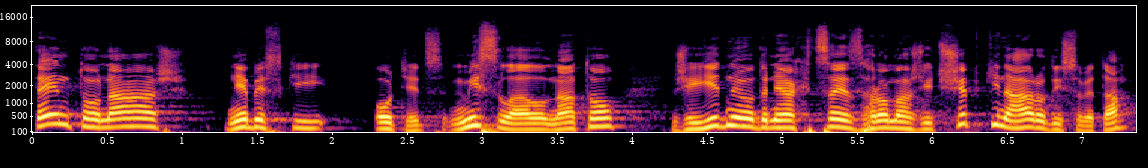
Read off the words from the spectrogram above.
tento náš nebeský otec myslel na to, že jedného dňa chce zhromaždiť všetky národy sveta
